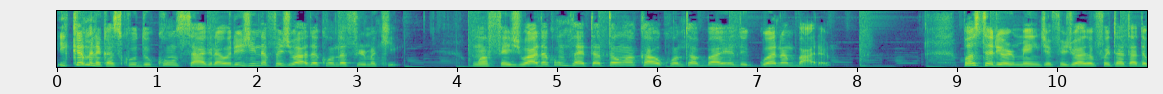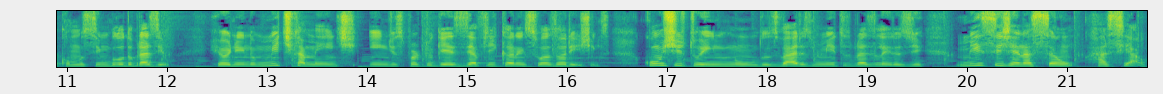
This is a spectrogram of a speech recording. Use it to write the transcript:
E Câmara Cascudo consagra a origem da feijoada quando afirma que uma feijoada completa tão local quanto a Baía de Guanabara. Posteriormente, a feijoada foi tratada como símbolo do Brasil, reunindo miticamente índios, portugueses e africanos em suas origens, constituindo um dos vários mitos brasileiros de miscigenação racial.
